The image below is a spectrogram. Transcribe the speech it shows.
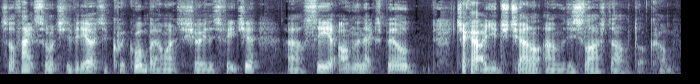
So thanks so much for the video. It's a quick one but I wanted to show you this feature. I'll see you on the next build. Check out our YouTube channel and thedigital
